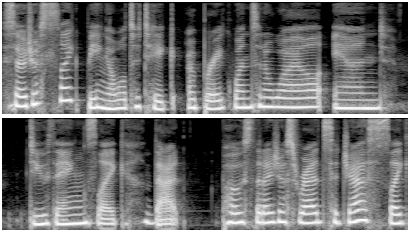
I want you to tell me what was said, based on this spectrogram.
So just like being able to take a break once in a while and do things like that post that I just read suggests, like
